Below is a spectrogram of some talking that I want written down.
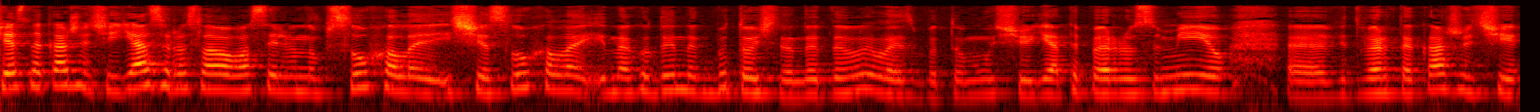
Чесно кажучи, я Ярослава Васильівну б слухала і ще слухала, і на годинник би точно не дивилась, бо тому що я тепер розумію, е, відверто кажучи,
